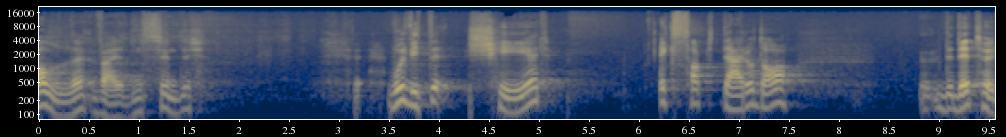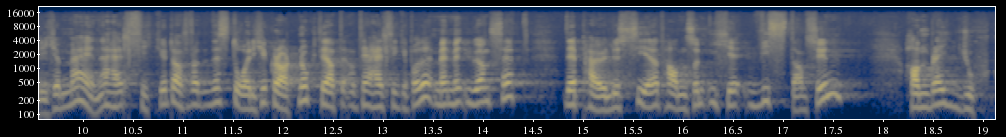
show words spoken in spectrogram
alle verdens synder. Hvorvidt det skjer eksakt der og da, det, tør jeg ikke mene helt sikkert. Altså, det står ikke klart nok til at, jeg er helt sikker på det. Men, men, uansett, det Paulus sier, at han som ikke visste av synd, han ble gjort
